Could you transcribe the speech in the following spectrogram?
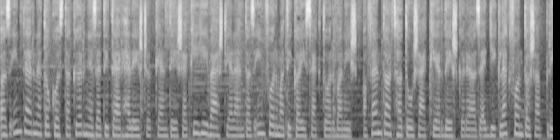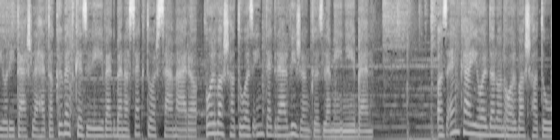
Az internet okozta környezeti terhelés csökkentése kihívást jelent az informatikai szektorban is, a fenntarthatóság kérdésköre az egyik legfontosabb prioritás lehet a következő években a szektor számára, olvasható az Integral Vision közleményében. Az NKI oldalon olvasható,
